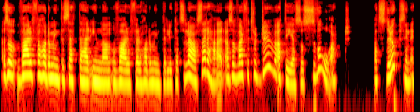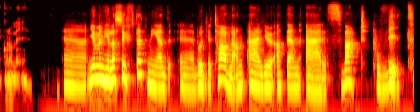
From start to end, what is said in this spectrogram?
alltså varför har de inte sett det här innan och varför har de inte lyckats lösa det här? Alltså varför tror du att det är så svårt att styra upp sin ekonomi? Eh, jo men hela syftet med eh, budgettavlan är ju att den är svart på vit.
